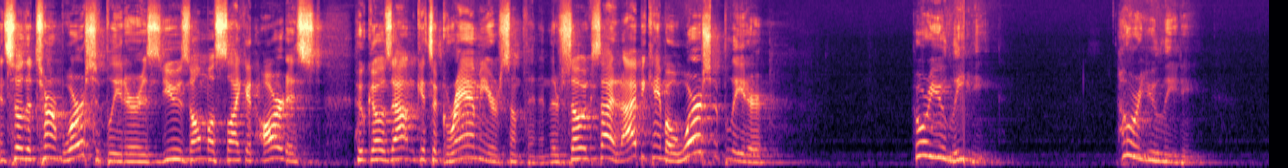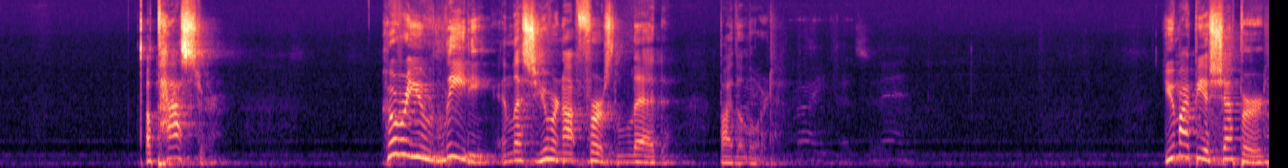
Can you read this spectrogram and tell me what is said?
And so the term worship leader is used almost like an artist who goes out and gets a Grammy or something, and they're so excited. I became a worship leader. Who are you leading? Who are you leading? A pastor. Who are you leading unless you are not first led by the Lord? You might be a shepherd,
